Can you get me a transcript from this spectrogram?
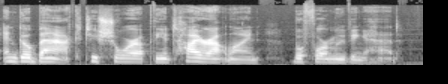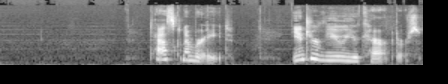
and go back to shore up the entire outline before moving ahead. Task number eight interview your characters.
